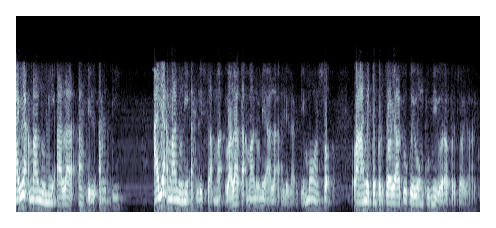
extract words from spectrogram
Ayak manuni ala ahli ardi Ayak manuni ahli sama, wala tak manuni ala ahli ardi. Mosok langit percaya aku, kowe wong bumi ora percaya aku.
